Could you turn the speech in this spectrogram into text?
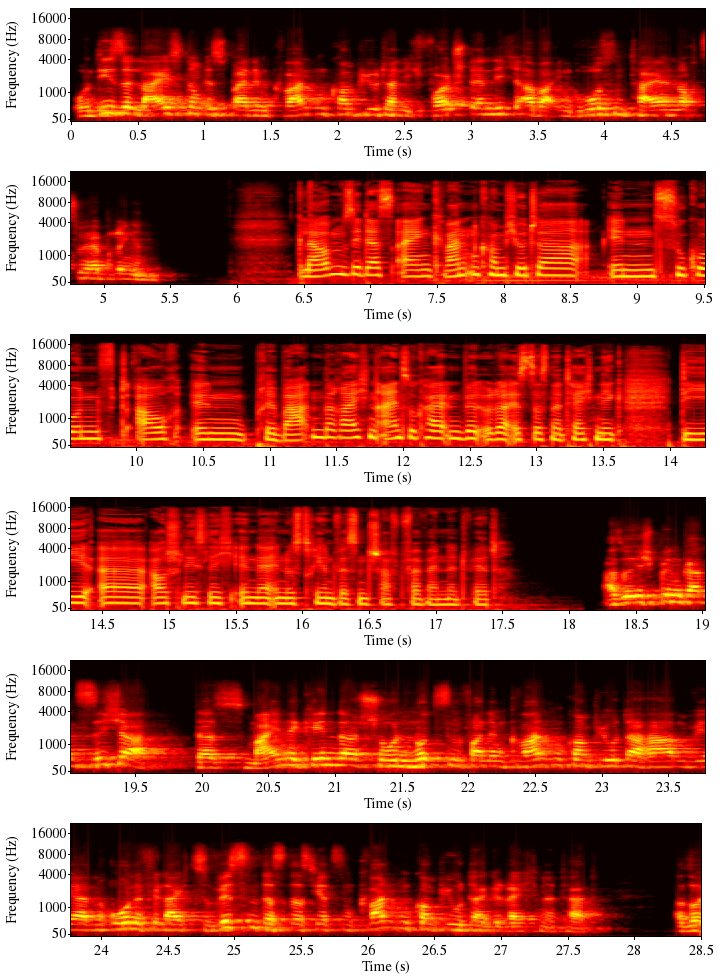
Und diese Leistung ist bei dem Quantencomputer nicht vollständig, aber in großen Teilen noch zu erbringen. Glauben Sie, dass ein Quantencomputer in Zukunft auch in privaten Bereichen Einzug halten wird oder ist das eine Technik, die äh, ausschließlich in der Industrie und Wissenschaft verwendet wird? Also ich bin ganz sicher, dass meine Kinder schon Nutzen von dem Quantencomputer haben werden, ohne vielleicht zu wissen, dass das jetzt ein Quantencomputer gerechnet hat. Also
